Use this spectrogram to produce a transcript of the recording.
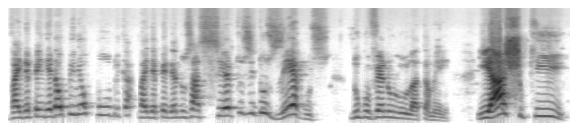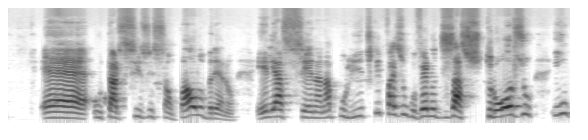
Vai depender da opinião pública, vai depender dos acertos e dos erros do governo Lula também. E acho que é, o Tarcísio em São Paulo, Breno, ele acena na política e faz um governo desastroso em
